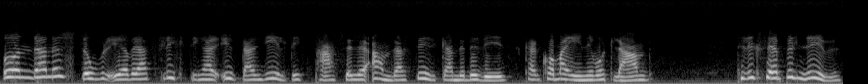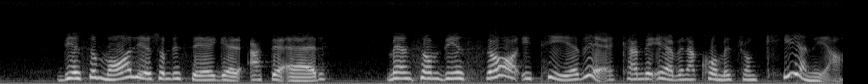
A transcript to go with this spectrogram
Undran är stor över att flyktingar utan giltigt pass eller andra styrkande bevis kan komma in i vårt land. Till exempel nu, de somalier som de säger att det är. Men som de sa i TV kan det även ha kommit från Kenya.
